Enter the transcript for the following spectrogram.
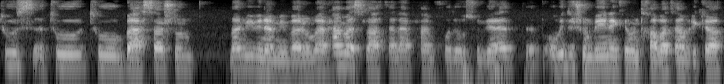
تو تو تو بحثاشون من می‌بینم این برون هم اصلاح طلب هم خود اصولگرا. امیدشون به اینه که انتخابات امریکا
